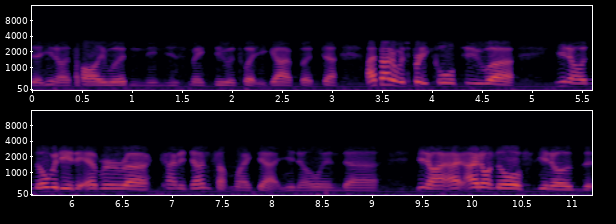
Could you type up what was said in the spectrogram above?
uh, you know, it's Hollywood, and, and you just make do with what you got. But uh, I thought it was pretty cool to. Uh, you know, nobody had ever uh, kind of done something like that, you know, and uh, you know, I, I don't know if you know the,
